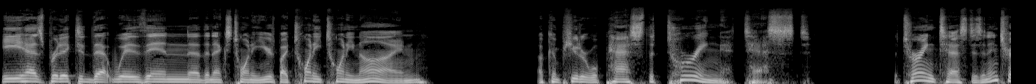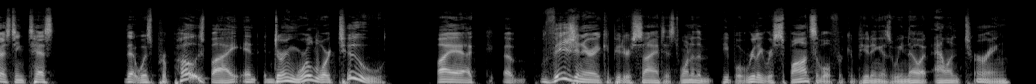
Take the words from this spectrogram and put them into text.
He has predicted that within uh, the next 20 years, by 2029, a computer will pass the Turing test. The Turing test is an interesting test that was proposed by and during World War II by a, a visionary computer scientist, one of the people really responsible for computing as we know it, Alan Turing.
